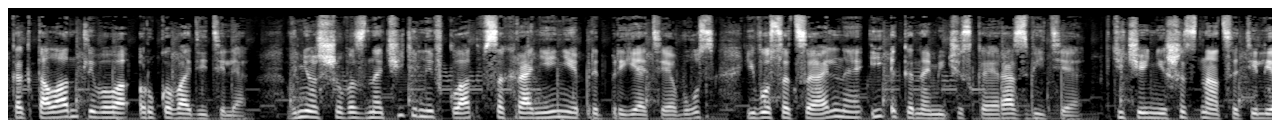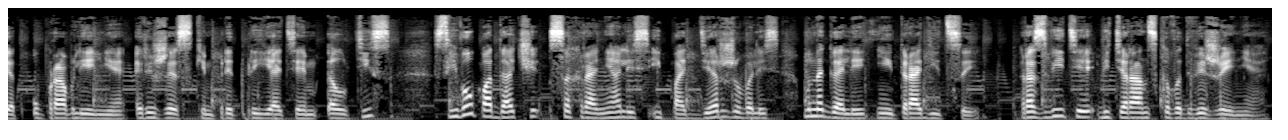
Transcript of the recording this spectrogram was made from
как талантливого руководителя, внесшего значительный вклад в сохранение предприятия ВОЗ, его социальное и экономическое развитие. В течение 16 лет управления режесским предприятием «Элтис» с его подачи сохранялись и поддерживались многолетние традиции – развитие ветеранского движения,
